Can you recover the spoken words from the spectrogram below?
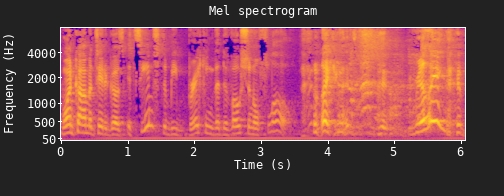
one commentator goes, it seems to be breaking the devotional flow. like, really?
